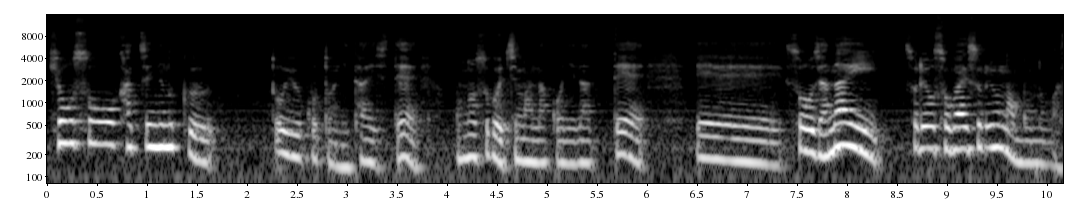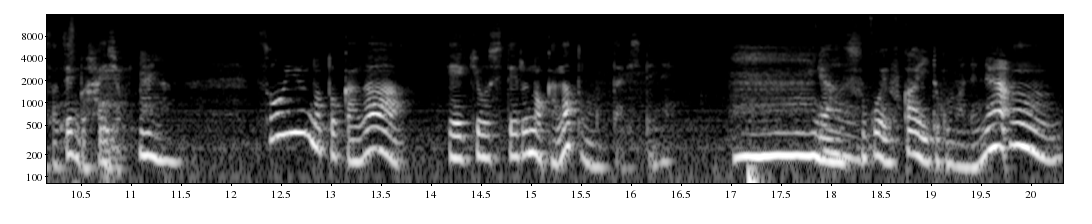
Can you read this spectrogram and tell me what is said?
競争を勝ち抜くということに対してものすごい血眼になって、えーそうじゃないそれを阻害するようなものはさ全部排除みたいな、そういうのとかが影響してるのかなと思ったりしてね。うん。いやうん。すごい深いとこまでね。うん、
